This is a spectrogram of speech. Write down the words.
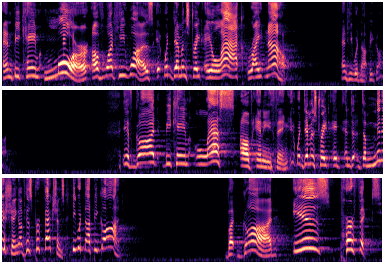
and became more of what he was, it would demonstrate a lack right now, and he would not be God. If God became less of anything, it would demonstrate a, a diminishing of his perfections. He would not be God. But God is perfect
